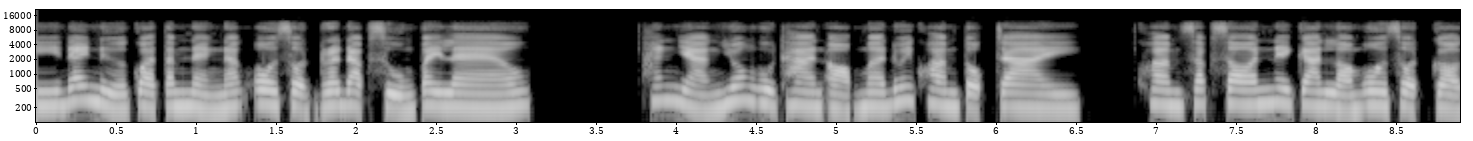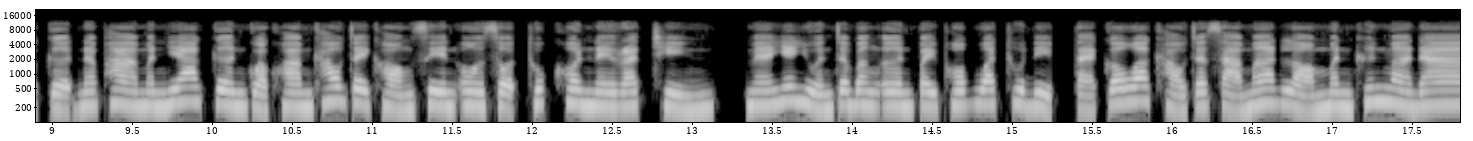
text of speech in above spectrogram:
นี้ได้เหนือกว่าตำแหน่งนักโอสถระดับสูงไปแล้วฮั่นหยางย่งอุทานออกมาด้วยความตกใจ ความซับซ้อนในการหลอมโอสถก่อเกิดนภามันยากเกินกว่าความเข้าใจของเซียนโอสถทุกคนในรัฐฉินแม้ย่หยวนจะบังเอิญไปพบวัตถุดิบ แต่ก็ว่าเขาจะสามารถหลอมมันขึ้นมาได้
